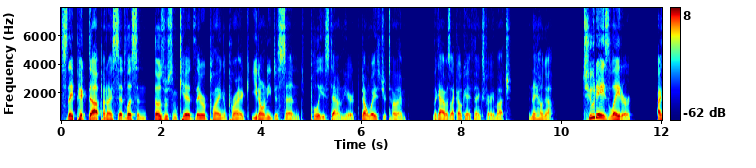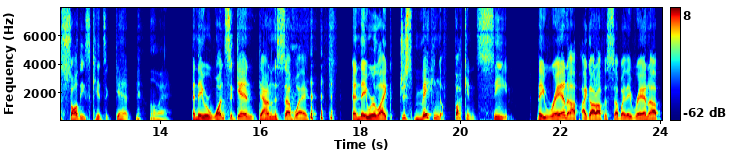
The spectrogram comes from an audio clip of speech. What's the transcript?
So they picked up and I said, Listen, those were some kids. They were playing a prank. You don't need to send police down here. Don't waste your time. The guy was like, Okay, thanks very much. And they hung up. Two days later, I saw these kids again. No way. And they were once again down in the subway and they were like just making a fucking scene. They ran up. I got off the subway. They ran up.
